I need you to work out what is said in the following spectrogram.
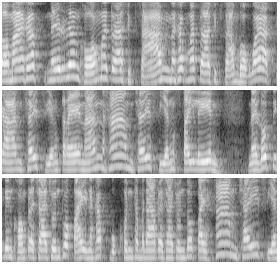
ต่อมาครับในเรื่องของมาตรา 13 นะครับ มาตรา 13 บอกว่าการใช้เสียงแตรนั้นห้ามใช้เสียงไซเรนในรถที่เป็นของประชาชนทั่วไปนะครับ บุคคลธรรมดาประชาชนทั่วไป ห้ามใช้เสียง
